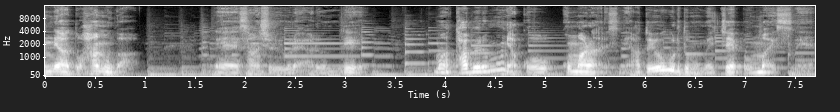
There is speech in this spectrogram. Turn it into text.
ー、で、あとハムが、えー、3種類ぐらいあるんで、まあ食べるもんにはこう困らないですね。あとヨーグルトもめっちゃやっぱうまいですね。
